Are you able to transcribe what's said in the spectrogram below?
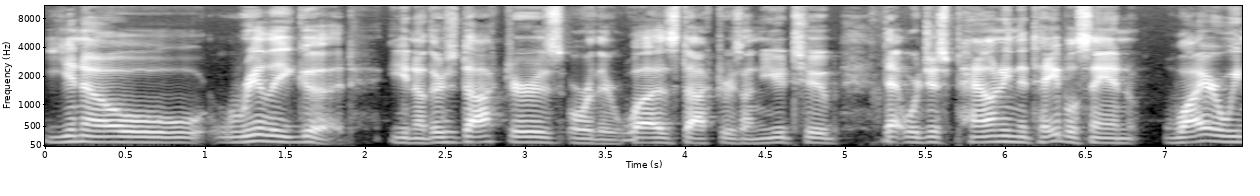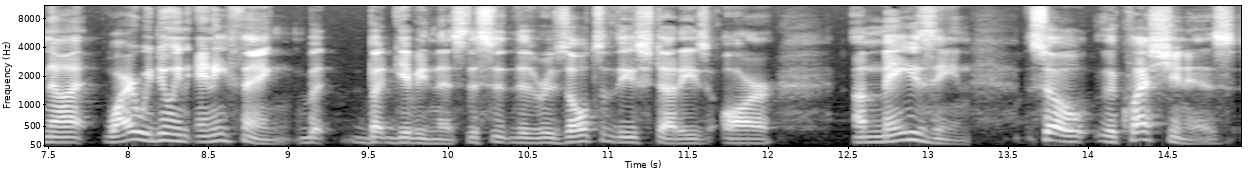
you know, really good. You know, there's doctors, or there was doctors on YouTube that were just pounding the table saying, "Why are we not? Why are we doing anything but but giving this? This is the results of these studies are amazing." So the question is,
